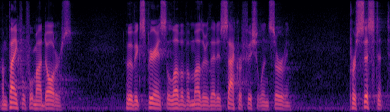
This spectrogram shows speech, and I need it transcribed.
I'm thankful for my daughters who have experienced the love of a mother that is sacrificial and serving, persistent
